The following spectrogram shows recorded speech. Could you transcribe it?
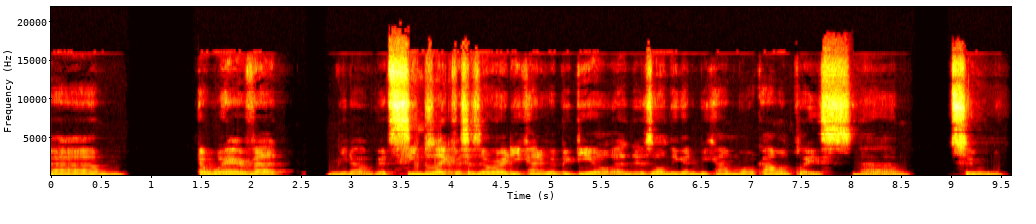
of um, aware that you know it seems like this is already kind of a big deal and is only going to become more commonplace um, soon.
